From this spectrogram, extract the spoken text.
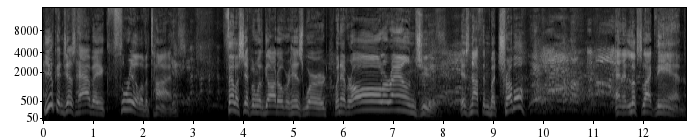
you can just have a thrill of a time fellowshipping with God over His Word whenever all around you is nothing but trouble and it looks like the end.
